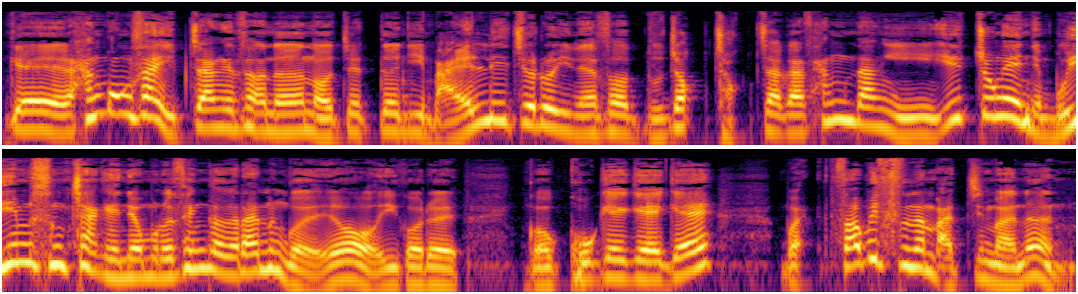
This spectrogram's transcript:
이게 항공사 입장에서는 어쨌든 이 마일리지로 인해서 누적 적자가 상당히 일종의 이제 무임승차 개념으로 생각을 하는 거예요. 이거를 그 고객에게 뭐 서비스는 맞지만은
